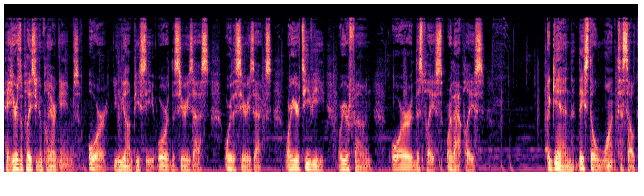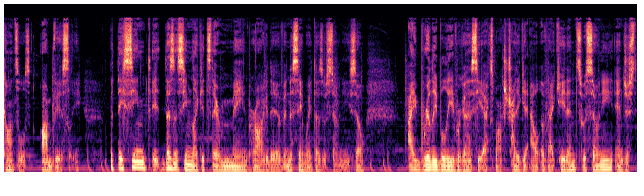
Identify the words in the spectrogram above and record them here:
hey, here's a place you can play our games, or you can get on PC, or the Series S, or the Series X, or your TV, or your phone, or this place, or that place. Again, they still want to sell consoles, obviously, but they seem it doesn't seem like it's their main prerogative in the same way it does with Sony. So I really believe we're going to see Xbox try to get out of that cadence with Sony and just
